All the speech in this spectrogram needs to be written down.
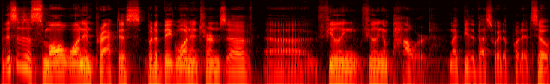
This is a small one in practice, but a big one in terms of uh, feeling feeling empowered. Might be the best way to put it. So,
